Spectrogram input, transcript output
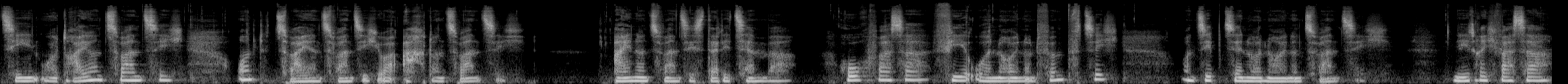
10.23 Uhr und 22.28 Uhr. 21. Dezember Hochwasser 4.59 Uhr und 17.29 Uhr. Niedrigwasser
